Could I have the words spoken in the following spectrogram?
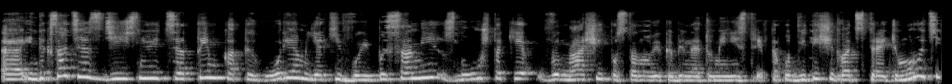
Е, Індексація здійснюється тим категоріям, які виписані знову ж таки в нашій постанові Кабінету міністрів. Так, у 2023 році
